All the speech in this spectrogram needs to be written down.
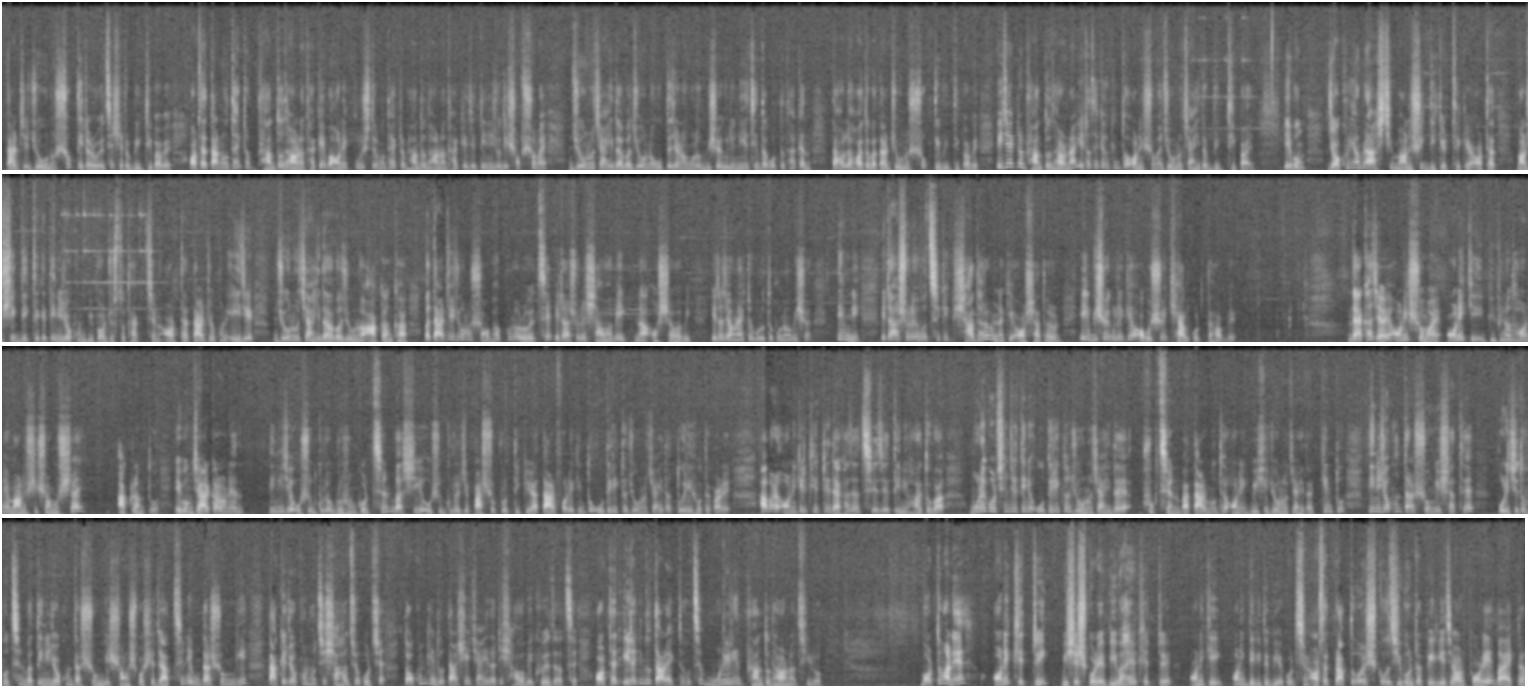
তার যে যৌন শক্তিটা রয়েছে সেটা বৃদ্ধি পাবে। অর্থাৎ তার মধ্যে একটা ভ্রান্ত ধারণা থাকে বা অনেক পুরুষদের মধ্যে একটা ভ্রান্ত ধারণা থাকে যে তিনি যদি সবসময় যৌন চাহিদা বা যৌন উত্তেজনামূলক বিষয়গুলি নিয়ে চিন্তা করতে থাকেন, তাহলে হয়তো বা তার যৌন শক্তি বৃদ্ধি পাবে। এই যে একটা ভ্রান্ত ধারণা, এটা থেকেও কিন্তু অনেক সময় যৌন চাহিদা বৃদ্ধি পায়। এবং যখনই আমরা আসছি মানসিক দিকের থেকে, অর্থাৎ মানসিক দিক থেকে তিনি যখন বিপর্যস্ত থাকছেন, অর্থাৎ তার যখন এই যে যৌন চাহিদা বা যৌন আকাঙ্ক্ষা বা তার যে যৌন স্বভাবগুলো রয়েছে, এটা আসলে স্বাভাবিক না অস্বাভাবিক? এটা যেমন একটা গুরুত্বপূর্ণ বিষয়, তেমনি এটা আসলে হচ্ছে কি সাধারণ নাকি অসাধারণ? এই বিষয়গুলিকে অবশ্যই খেয়াল করতে হবে। দেখা যায় অনেক সময় অনেকেই বিভিন্ন ধরনের মানসিক সমস্যায় আক্রান্ত এবং যার কারণে তিনি যে ওষুধগুলো গ্রহণ করছেন বা সেই ওষুধগুলোর যে পার্শ্ব প্রতিক্রিয়া, তার ফলে কিন্তু অতিরিক্ত যৌন চাহিদা তৈরি হতে পারে। আবার অনেকের ক্ষেত্রে দেখা যাচ্ছে যে তিনি হয়তোবা মনে করছেন যে তিনি অতিরিক্ত যৌন চাহিদায় ভুগছেন বা তার মধ্যে অনেক বেশি যৌন চাহিদা। কিন্তু তিনি যখন তার সঙ্গীর সাথে পরিচিত হচ্ছেন বা তিনি যখন তার সঙ্গীর সংস্পর্শে যাচ্ছেন এবং তার সঙ্গী তাকে যখন হচ্ছে সাহায্য করছে, তখন কিন্তু তার সেই চাহিদাটি স্বাভাবিক হয়ে যাচ্ছে। অর্থাৎ এটা কিন্তু তার একটা হচ্ছে মনেরই ভ্রান্ত ধারণা ছিল। বর্তমানে অনেক ক্ষেত্রেই, বিশেষ করে বিবাহের ক্ষেত্রে অনেকেই অনেক দেরিতে বিয়ে করছেন। অর্থাৎ প্রাপ্তবয়স্ক জীবনটা পেরিয়ে যাওয়ার পরে বা একটা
